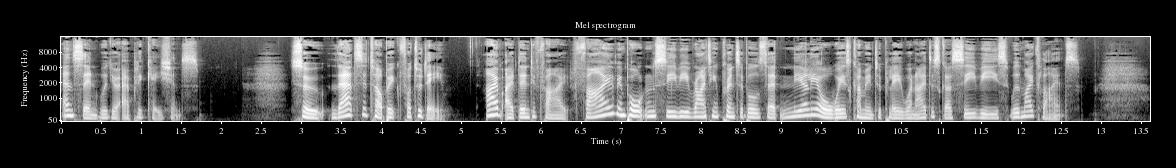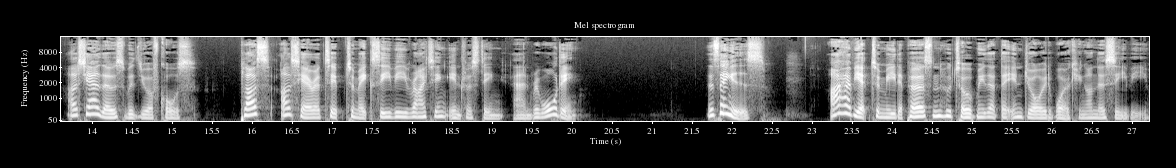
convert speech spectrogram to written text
and send with your applications. So that's the topic for today. I've identified five important CV writing principles that nearly always come into play when I discuss CVs with my clients. I'll share those with you, of course. Plus, I'll share a tip to make CV writing interesting and rewarding. The thing is, I have yet to meet a person who told me that they enjoyed working on their CV.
